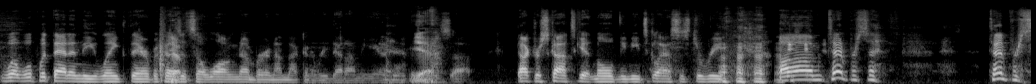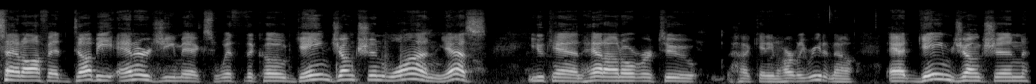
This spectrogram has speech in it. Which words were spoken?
well, we'll put that in the link there because Yep. it's a long number and I'm not going to read that on the air. Yeah. uh, Dr. Scott's getting old and he needs glasses to read. um, 10%. 10% off at Dubby Energy Mix with the code Game Junction One. Yes, you can head on over to I can't even hardly read it now at Game Junction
